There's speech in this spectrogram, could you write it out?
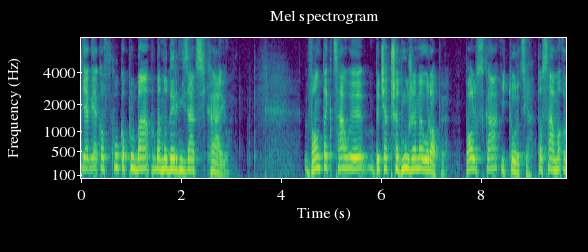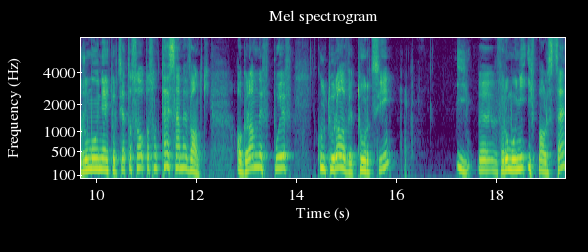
jak, jako w kółko próba, próba modernizacji kraju. Wątek cały bycia przedmurzem Europy. Polska i Turcja. To samo, Rumunia i Turcja to są, to są te same wątki. Ogromny wpływ kulturowy Turcji i w Rumunii i w Polsce.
